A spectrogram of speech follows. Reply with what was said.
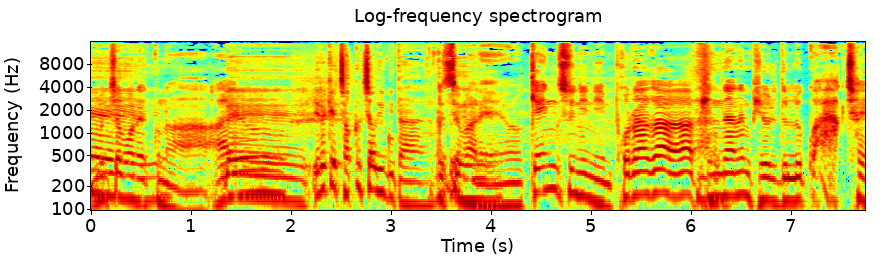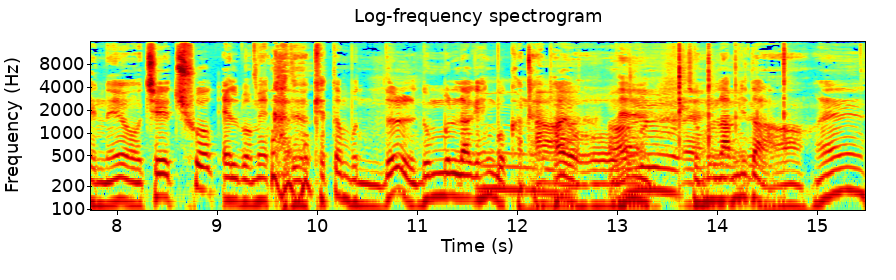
네. 문자 보냈구나. 아유. 네. 이렇게 적극적입니다. 글쎄 네. 말이에요. 깽순이님, 보라가 빛나는 별들로 꽉 차 있네요. 제 추억 앨범에 가득했던 분들 눈물 나게 행복하네요. 음. 봐요. 아, 네. 정말 납니다. 네.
